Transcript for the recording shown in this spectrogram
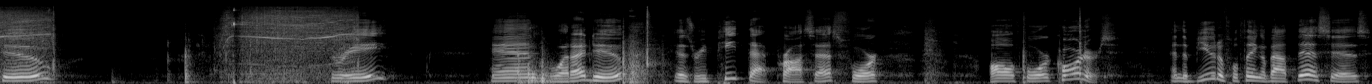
Two, three. And what I do is repeat that process for all four corners. And the beautiful thing about this is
